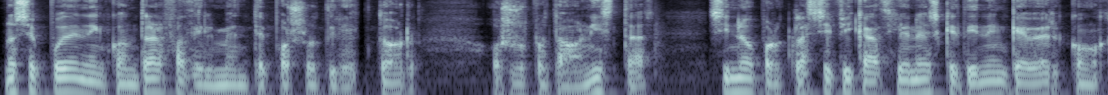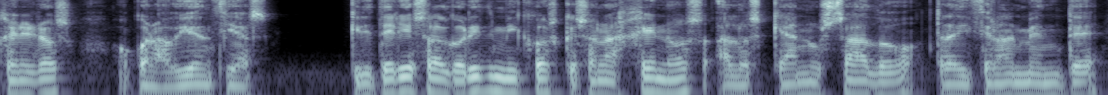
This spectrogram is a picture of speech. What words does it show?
no se pueden encontrar fácilmente por su director o sus protagonistas, sino por clasificaciones que tienen que ver con géneros o con audiencias, criterios algorítmicos que son ajenos a los que han usado tradicionalmente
